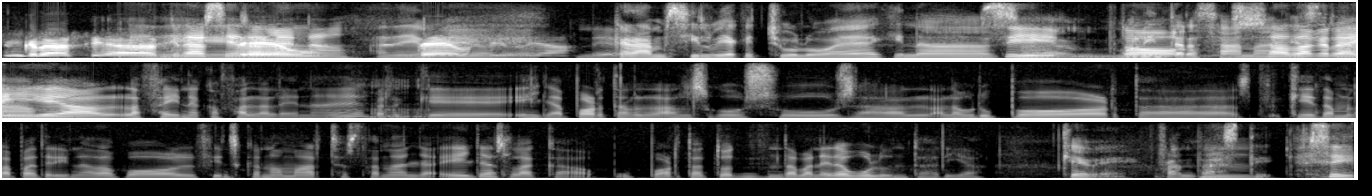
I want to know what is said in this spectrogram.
Gràcies. Gràcies, Adéu. Helena. Adéu. Adéu, Sílvia. Adéu. Caram, Sílvia, que xulo, eh? Quina... Sí, molt però interessant. s'ha aquesta- d'agrair a la feina que fa l'Helena, eh? perquè ella porta el- els gossos al- a l'aeroport, eh, es queda amb la padrina de vol, fins que no marxa estan allà. Ella és la que ho porta tot de manera voluntària. Que bé, fantàstic. Mm. Sí,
